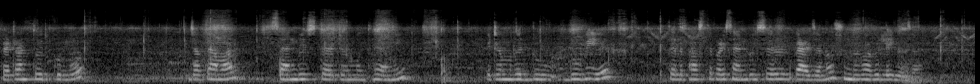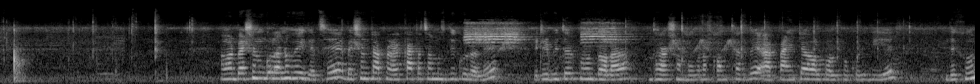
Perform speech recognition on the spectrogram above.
প্যাটার্ন তৈরি করব, যাতে আমার স্যান্ডউইচটা এটার মধ্যে আমি, এটার মধ্যে ডুবিয়ে তেলে ভাজতে পারি। স্যান্ডউইচের গায়ে যেন সুন্দরভাবে লেগে যায়। আমার বেসন গোলানো হয়ে গেছে। বেসনটা আপনারা কাঁটা চামচ দিয়ে গোলালে এটার ভিতর কোনো দলা ধরার সম্ভাবনা কম থাকবে। আর পানিটা অল্প অল্প করে দিয়ে দেখুন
